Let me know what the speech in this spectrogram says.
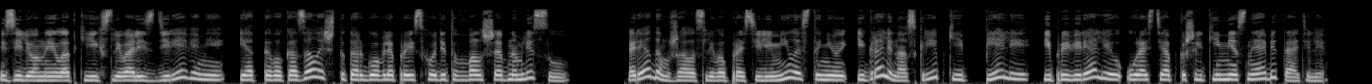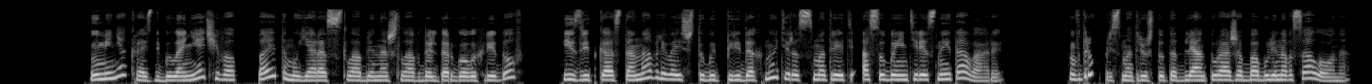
Зеленые лотки их сливались с деревьями, и оттого казалось, что торговля происходит в волшебном лесу. Рядом жалостливо просили милостыню, играли на скрипке, пели и проверяли у растяб кошельки местные обитатели. У меня красть было нечего, поэтому я расслабленно шла вдоль торговых рядов, изредка останавливаясь, чтобы передохнуть и рассмотреть особо интересные товары. Вдруг присмотрю что-то для антуража бабулиного салона.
